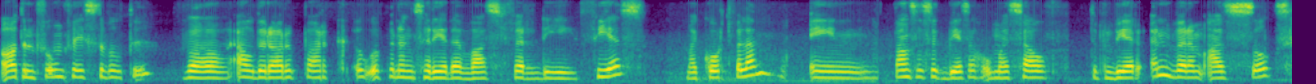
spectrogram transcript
Art and Film Festival toe waar Eldorado Park 'n openingsrede was vir die fees, my kortfilm en tans is ek besig om myself te probeer inwurm as sulks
